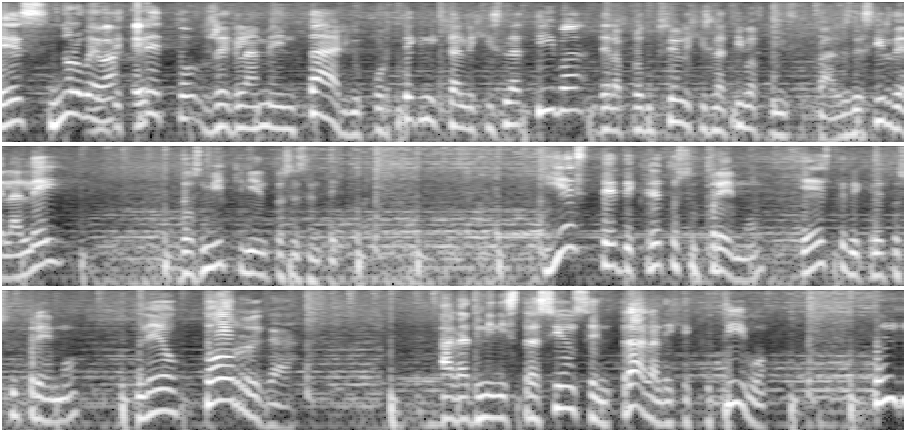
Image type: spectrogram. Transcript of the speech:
es no lo el eh. decreto reglamentario por técnica legislativa de la producción legislativa principal, es decir, de la ley 2564. Y este decreto supremo, este decreto supremo le otorga a la administración central, al Ejecutivo, un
